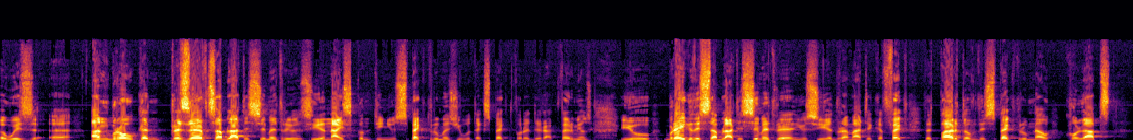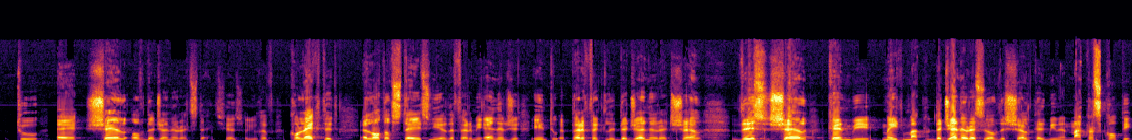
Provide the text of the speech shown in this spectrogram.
uh, with uh, unbroken, preserved sublattice symmetry. You see a nice continuous spectrum, as you would expect for a Dirac fermions. You break this sublattice symmetry, and you see a dramatic effect that part of the spectrum now collapsed to a shell of degenerate states. So you have collected a lot of states near the Fermi energy into a perfectly degenerate shell. This shell can be made, degeneracy of the shell can be macroscopic,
